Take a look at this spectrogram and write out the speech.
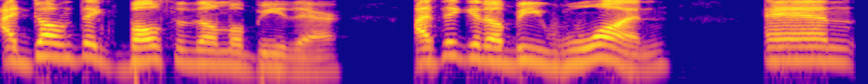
I don't think both of them will be there. I think it'll be one, and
